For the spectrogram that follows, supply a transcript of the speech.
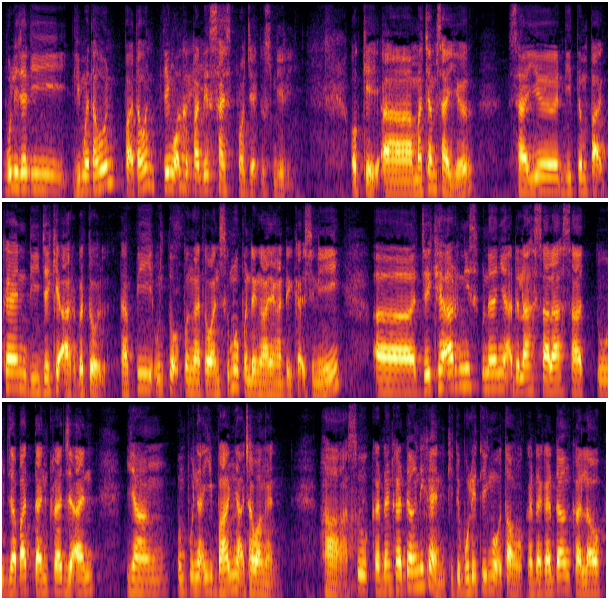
boleh jadi 5 tahun, 4 tahun. Tengok Oi. kepada saiz projek tu sendiri. Okey, uh, macam saya, saya ditempatkan di JKR, betul. Tapi untuk pengetahuan semua pendengar yang ada kat sini, uh, JKR ni sebenarnya adalah salah satu jabatan kerajaan yang mempunyai banyak cawangan. Ha, so kadang-kadang ni kan kita boleh tengok tahu kadang-kadang kalau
